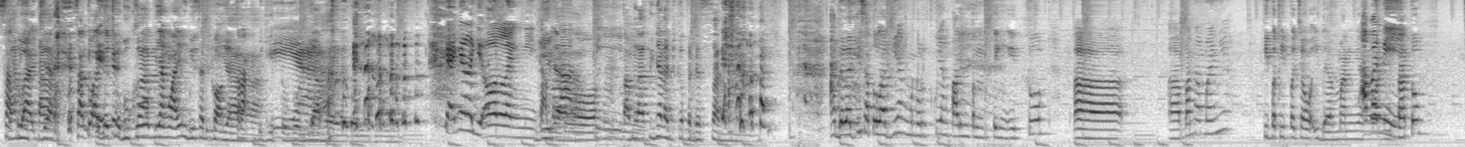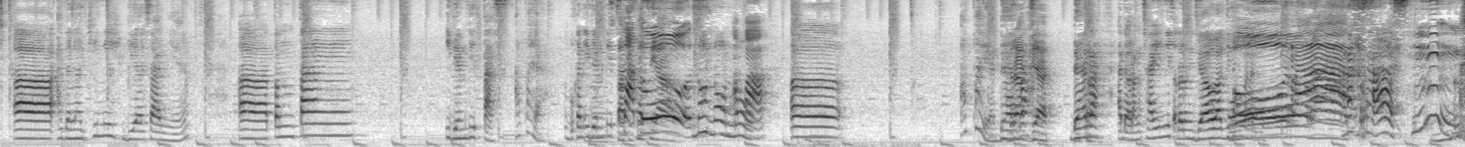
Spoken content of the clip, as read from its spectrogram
satu wanita. aja, satu aja cukup, Bukan- yang lain bisa dikontrak Iya. begitu Iya. Bunda. Ya boleh, boleh, boleh. kayaknya lagi oleng nih Kak Gitu. Melati. Tak melatinya lagi kepedesan. Ada lagi satu lagi yang menurutku yang paling penting itu eh, apa namanya tipe-tipe cowok idamannya Apa wanita nih? tuh eh, ada lagi nih biasanya eh, tentang identitas apa ya bukan identitas Status. no no no Apa? Eh, apa ya darah Derajat. darah ada orang Chinese ada orang Jawa gitu Oh, Nah, ras. ras. Nah,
